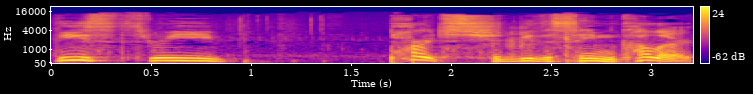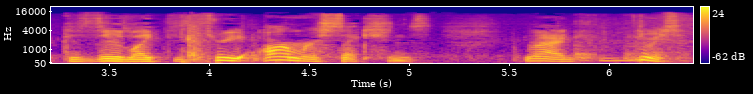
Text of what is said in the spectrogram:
these three parts should be the same color because they're like the three armor sections. Like, give me some.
